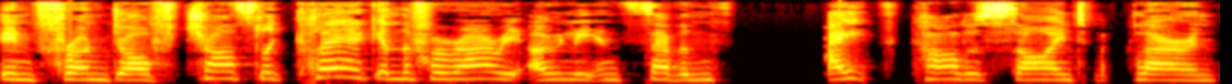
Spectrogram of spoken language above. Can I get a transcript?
in front of Charles Leclerc in the Ferrari only in seventh, eighth Carlos Sainz McLaren,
